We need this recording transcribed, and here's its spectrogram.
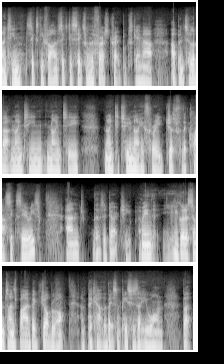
1965, 66, when the first Trek books came out, up until about 1990, 92, 93, just for the classic series. And those are dirt cheap. I mean, you've got to sometimes buy a big job lot and pick out the bits and pieces that you want. But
